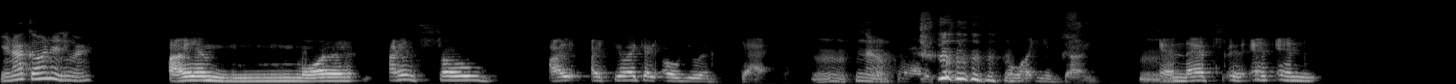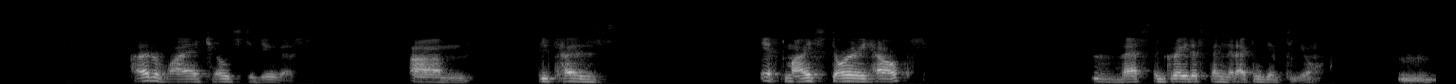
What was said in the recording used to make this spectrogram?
you're not going anywhere. I am more I am so I I feel like I owe you a debt. Mm, no. for what you've done. Mm. And that's and and part of why I chose to do this. Um because if my story helps, that's the greatest thing that I can give to you. Mm.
